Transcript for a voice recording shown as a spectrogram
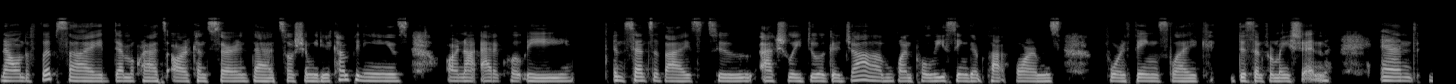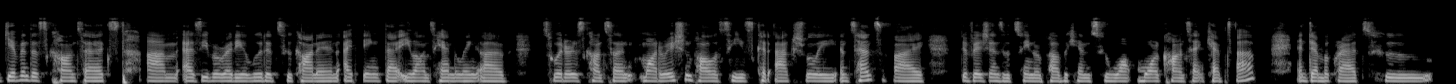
Now, on the flip side, Democrats are concerned that social media companies are not adequately incentivized to actually do a good job when policing their platforms for things like disinformation. And given this context, um, as you've already alluded to, Conan, I think that Elon's handling of Twitter's content moderation policies could actually intensify divisions between Republicans who want more content kept up and Democrats who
